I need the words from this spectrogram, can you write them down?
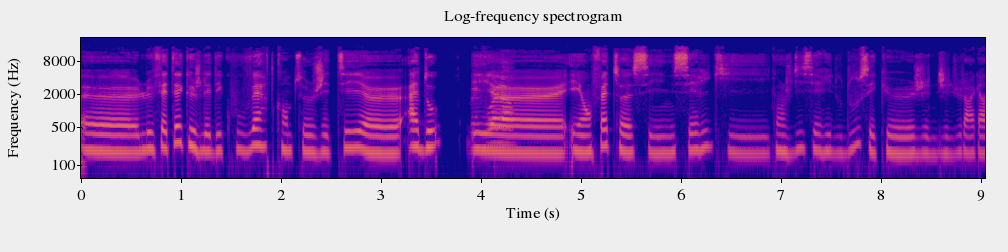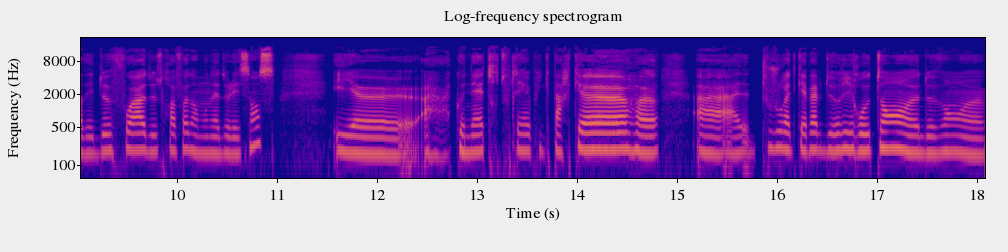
Euh, le fait est que je l'ai découverte quand euh, j'étais euh, ado. Ben et, voilà. euh, et en fait, c'est une série qui, quand je dis série doudou, c'est que j'ai dû la regarder deux fois, deux, trois fois dans mon adolescence. Et euh, à connaître toutes les répliques par cœur, euh, à, à toujours être capable de rire autant euh, devant,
